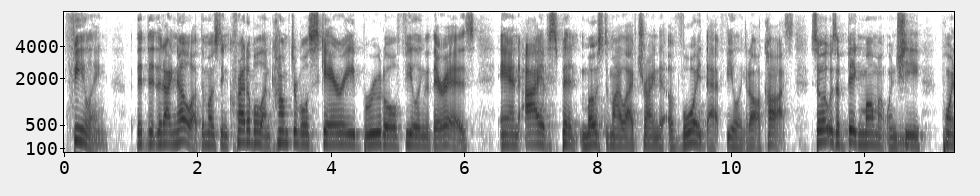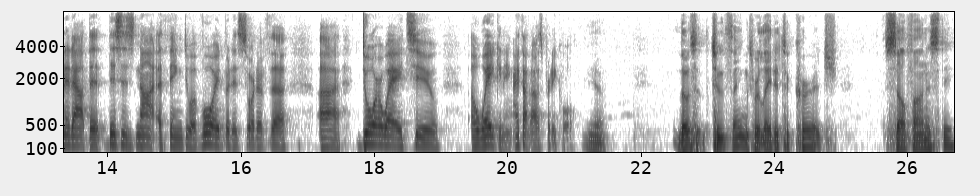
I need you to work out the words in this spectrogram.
feeling that, that, that I know of, the most incredible, uncomfortable, scary, brutal feeling that there is. And I have spent most of my life trying to avoid that feeling at all costs. So it was a big moment when she pointed out that this is not a thing to avoid, but is sort of the uh, doorway to awakening. I thought that was pretty cool. Yeah. Those are two things related to courage self honesty,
